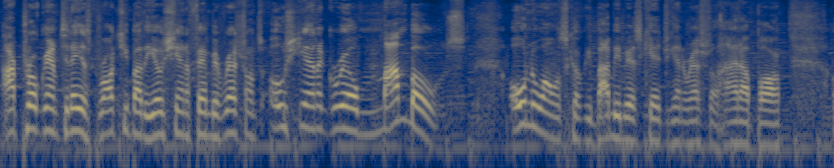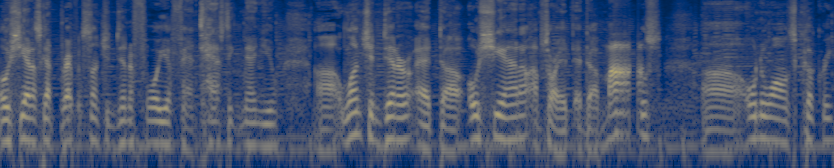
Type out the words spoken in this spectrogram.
Our program today is brought to you by the Oceana family of restaurants, Oceana Grill, Mambo's. Olde New Orleans Cookery, Bobby Hebert's Cajun Restaurant, Hideout Bar. Oceana's got breakfast, lunch, and dinner for you. Fantastic menu. Uh, lunch and dinner at uh, Oceana. I'm sorry, at, at uh, uh, Cookery,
